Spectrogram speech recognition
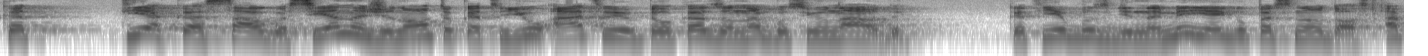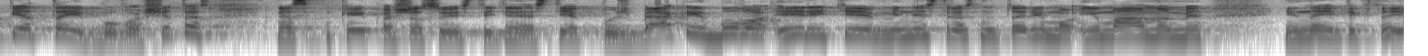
kad tie, kas saugo sieną, žinotų, kad jų atveju pilka zona bus jų naudai kad jie bus ginami, jeigu pasinaudos. Apie tai buvo šitas, nes kaip aš esu įstikinęs, tiek pushbackai buvo ir iki ministrės nutarimo įmanomi, jinai tik tai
